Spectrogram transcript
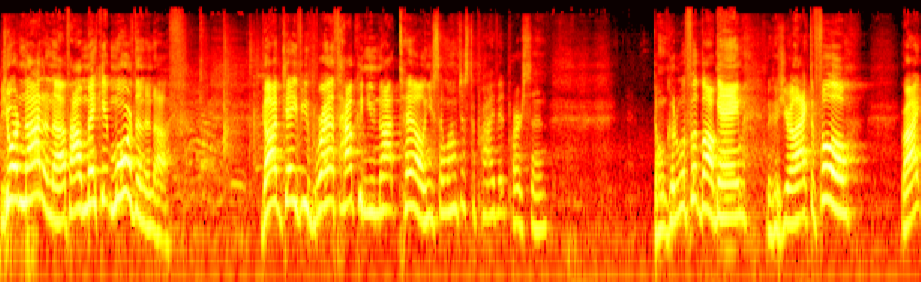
you're not enough. I'll make it more than enough. God gave you breath. How can you not tell? And you say, Well, I'm just a private person. Don't go to a football game because you'll act a fool. Right?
